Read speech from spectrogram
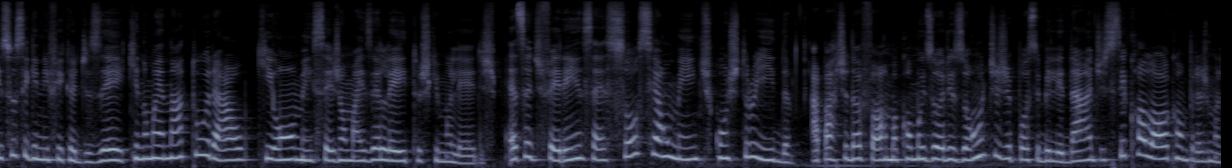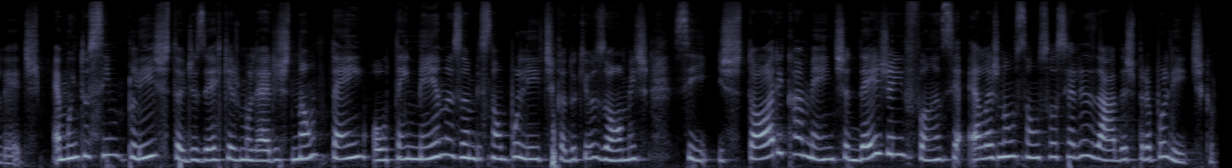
Isso significa dizer que não é natural que homens sejam mais eleitos que mulheres. Essa diferença é socialmente construída a partir da forma como os horizontes de possibilidades se colocam para as mulheres. É muito simplista dizer que as mulheres não têm ou têm menos ambição política do que os homens, se historicamente, desde a infância, elas não são socializadas para a política.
